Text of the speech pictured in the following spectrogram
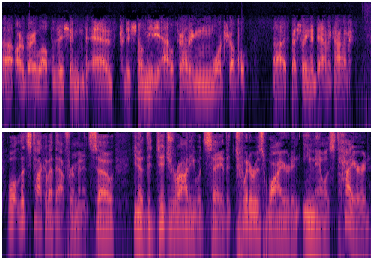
uh, are very well positioned as traditional media outlets are having more trouble, uh, especially in a down economy. Well, let's talk about that for a minute. So, you know, the digerati would say that Twitter is wired and email is tired.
